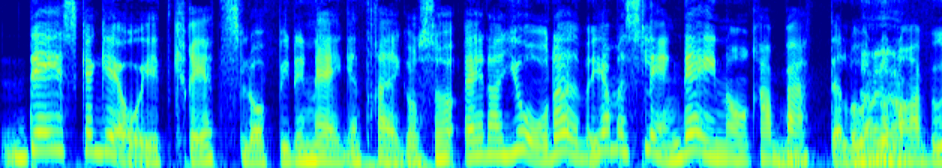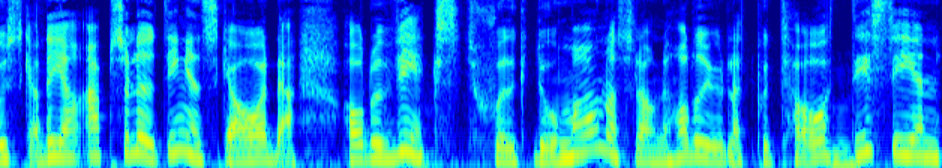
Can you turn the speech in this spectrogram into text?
det ska gå i ett kretslopp i din egen trädgård. Så är det jord över, ja men släng det i någon rabatt eller Ja, under ja. några buskar. Det gör absolut ingen skada. Har du växtsjukdomar av något slag, nu har du odlat potatis i en,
